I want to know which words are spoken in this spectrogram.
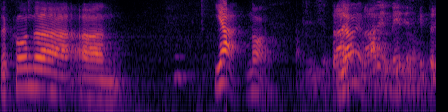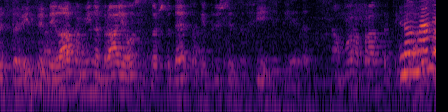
Tako da, um, Ja, no, Se pravi, pravi medijski predstavitvi bi lahko mi nabrali 800 študentov, ki prišli za fini gledati. No, mora prosti No, imamo,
